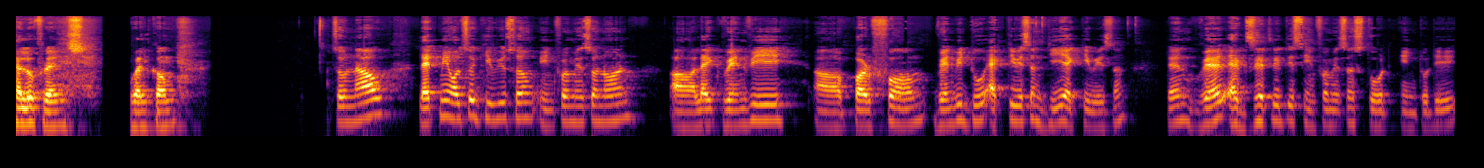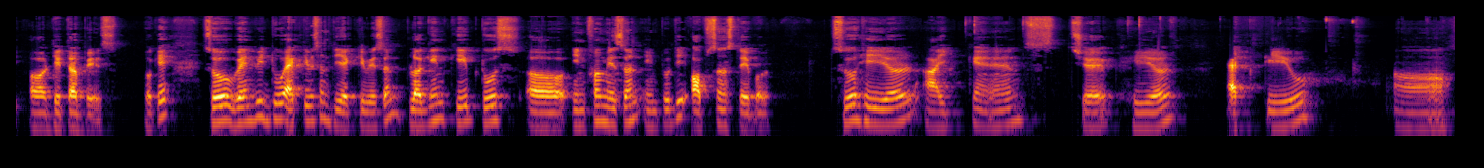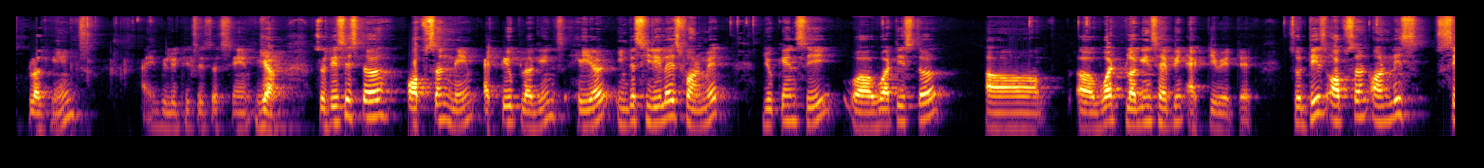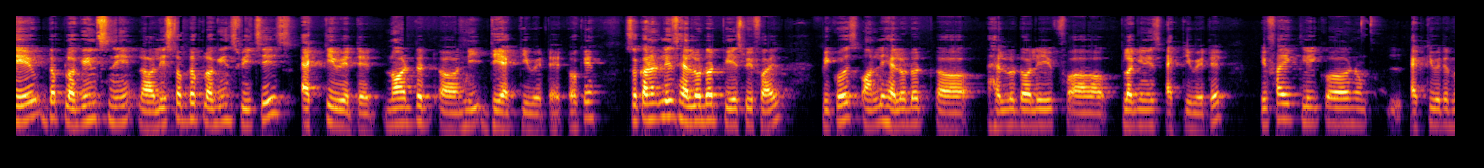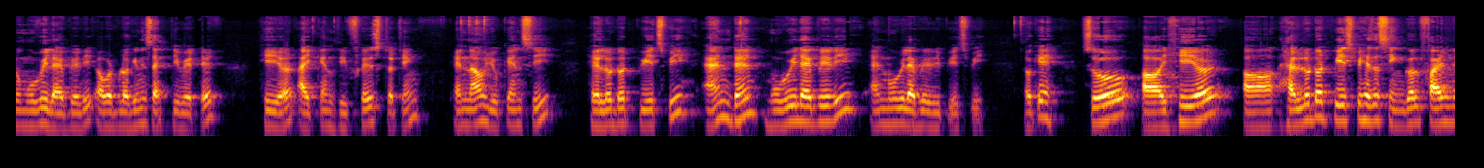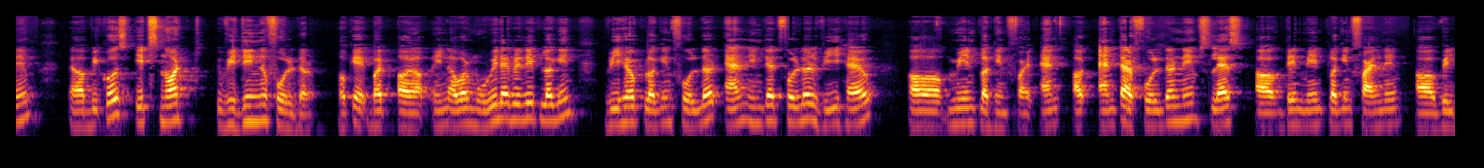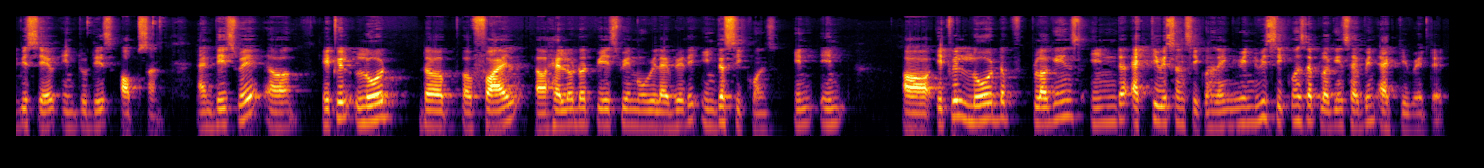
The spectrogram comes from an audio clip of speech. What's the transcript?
hello friends. Welcome. So now let me also give you some information on uh, like when we uh, perform when we do activation deactivation then where exactly this information stored into the uh, database okay so when we do activation deactivation plugin keep those uh, information into the options table so here i can check here active uh, plugins I believe this is the same. Yeah. So this is the option name active plugins here in the serialized format. You can see uh, what is the uh, uh, what plugins have been activated. So this option only save the plugins name uh, list of the plugins which is activated, not the uh, deactivated. Okay. So currently it's hello.php file because only hello. Uh, hello dolly plugin is activated. If I click on activated the movie library, our plugin is activated here I can refresh the thing and now you can see hello.php and then movie library and movie library php okay so uh, here uh, hello.php has a single file name uh, because it's not within a folder okay? But uh, in our movie library plugin we have plugin folder and in that folder we have uh, main plugin file. And uh, entire folder name slash then main plugin file name will be saved into this option. And this way it will load the file hello.php and movie library in the sequence in in uh, it will load the plugins in the activation sequence. Like when we sequence the plugins have been activated.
